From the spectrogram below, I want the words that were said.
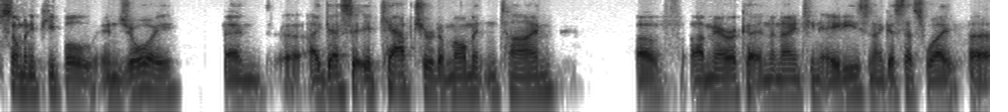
so many people enjoy. And uh, I guess it captured a moment in time of America in the 1980s. And I guess that's why uh,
